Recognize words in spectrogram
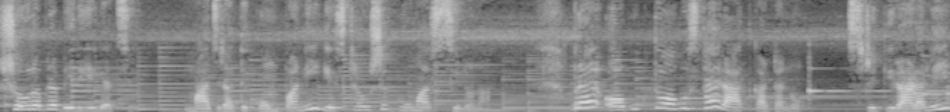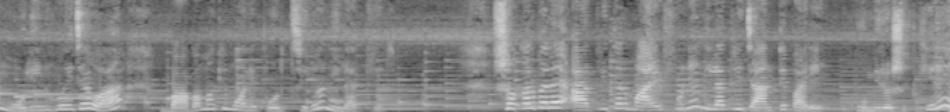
সৌরভরা বেরিয়ে গেছে। মাঝরাতে কোম্পানি গেস্ট হাউসে ঘুম আসছিল না। প্রায় অভুক্ত অবস্থায় রাত কাটানো। স্মৃতির আড়ালে মলিন হয়ে যাওয়া বাবা মাকে মনে পড়ছিল নীলাদ্রির। সকালবেলায় আদ্রিতার মায়ের ফোনে নীলাদ্রি জানতে পারে ঘুমির ওষুধ খেয়ে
